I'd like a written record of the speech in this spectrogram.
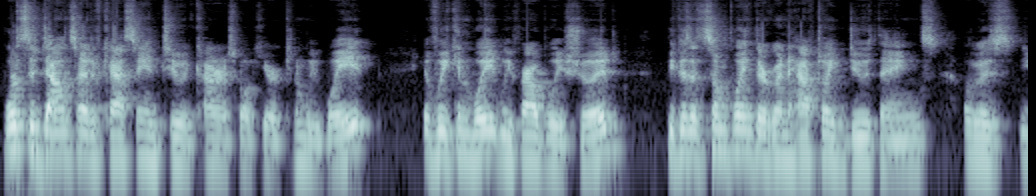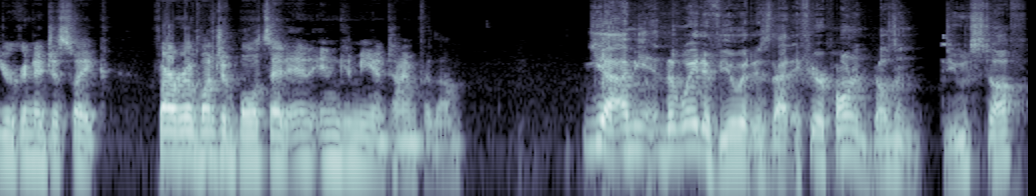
what's the downside of casting into a counter spell here? Can we wait? If we can wait, we probably should because at some point they're going to have to like do things because you're going to just like fire a bunch of bolts at an inconvenient time for them. Yeah, I mean, the way to view it is that if your opponent doesn't do stuff,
